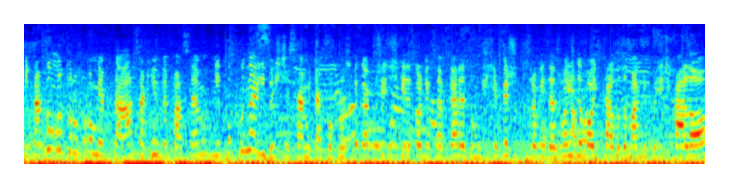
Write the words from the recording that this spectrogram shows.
i taką motorówką jak ta, z takim wypasem, nie popłynęlibyście sami tak po prostu. Jak przyjedziecie kiedykolwiek na garę, to musicie pierwsze to zrobić, zadzwonić do Wojtka albo do Magdy i powiedzieć halo,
